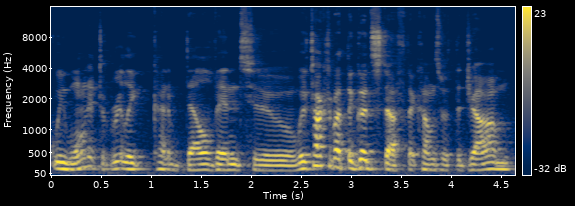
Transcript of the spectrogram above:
we wanted to really kind of delve into. We've talked about the good stuff that comes with the job.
